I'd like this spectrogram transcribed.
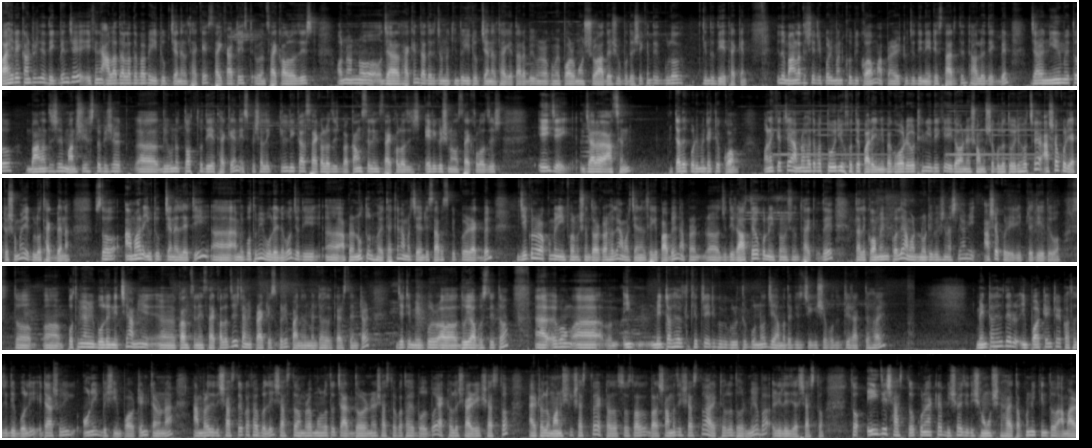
বাইরের কান্ট্রিতে দেখবেন যে এখানে আলাদা আলাদাভাবে ইউটিউব চ্যানেল থাকে। সাইকাটিস্ট এবং সাইকোলজিস্ট অন্যান্য যারা থাকেন, তাদের জন্য কিন্তু ইউটিউব চ্যানেল থাকে। তারা বিভিন্ন রকমের পরামর্শ, আদেশ, উপদেশ এখান এগুলো কিন্তু দিয়ে থাকেন। কিন্তু বাংলাদেশের এই পরিমাণ খুবই কম, আপনারা একটু যদি নেটে সার্চ দেন, তাহলে দেখবেন যারা নিয়মিত বাংলাদেশের মানসিক স্বাস্থ্য বিষয়ক বিভিন্ন তথ্য দিয়ে থাকেন স্পেশালি ক্লিনিক্যাল সাইকোলজিস্ট বা কাউন্সেলিং সাইকোলজিস্ট এডুকেশনাল সাইকোলজিস্ট এই যে যারা আছেন, তাদের পরিমাণটা একটু কম। অনেক ক্ষেত্রে আমরা হয়তো বা তৈরি হতে পারিনি বা গড়ে ওঠেনি দেখে এই ধরনের সমস্যাগুলো তৈরি হচ্ছে। আশা করি একটা সময় এগুলো থাকবে না। সো আমার ইউটিউব চ্যানেল এটি আমি প্রথমেই বলে নেব, যদি আপনারা নতুন হয়ে থাকেন, আমার চ্যানেলটি সাবস্ক্রাইব করে রাখবেন। যে কোনো রকমের ইনফরমেশন দরকার হলে আমার চ্যানেল থেকে পাবেন। আপনার যদি রাতেও কোনো ইনফরমেশন থাকে, তাহলে কমেন্ট করলে আমার নোটিফিকেশন আসলে আমি আশা করি রিপ্লাই দিয়ে দেবো। তো প্রথমে আমি বলে নিচ্ছি, আমি কাউন্সিলিং সাইকোলজিস্ট আমি প্র্যাকটিস করি Pinel mental health care centre যেটি মিরপুর দুই অবস্থিত। এবং মেন্টাল হেলথ ক্ষেত্রে এটি খুবই গুরুত্বপূর্ণ যে আমাদের কিছু চিকিৎসা পদ্ধতি রাখতে হয়। মেন্টাল হেলথের ইম্পর্টেন্টের কথা যদি বলি, এটা আসলেই অনেক বেশি ইম্পর্টেন্ট কেননা, আমরা যদি স্বাস্থ্যের কথা বলি, স্বাস্থ্য আমরা মূলত চার ধরনের স্বাস্থ্যের কথা বলব। একটা হলো শারীরিক স্বাস্থ্য আরেকটা হলো মানসিক স্বাস্থ্য, একটা হলো সোশ্যাল বা সামাজিক স্বাস্থ্য আরেকটা হলো ধর্মীয় বা রিলিজিয়াস স্বাস্থ্য। তো এই যে স্বাস্থ্য, কোনো একটা বিষয়ে যদি সমস্যা হয়, তখনই কিন্তু আমার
